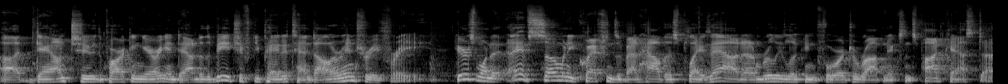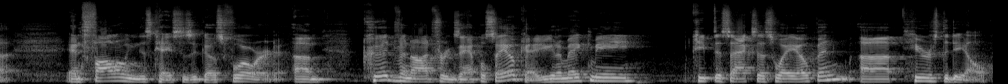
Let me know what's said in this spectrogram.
uh, down to the parking area and down to the beach if you paid a $10 entry fee. Here's one. I have so many questions about how this plays out, and I'm really looking forward to Rob Nixon's podcast uh, and following this case as it goes forward. Um, could Vinod, for example, say, okay, you're going to make me keep this access way open? Uh, here's the deal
